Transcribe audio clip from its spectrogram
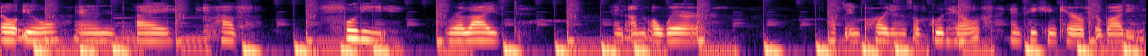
fell ill and I have fully realized and I'm aware of the importance of good health and taking care of your body.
